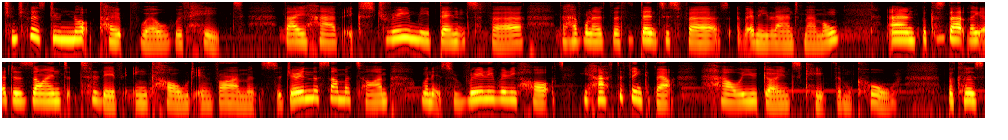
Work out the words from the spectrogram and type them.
Chinchillas do not cope well with heat. They have extremely dense fur. They have one of the densest furs of any land mammal. And because of that, they are designed to live in cold environments. So during the summertime, when it's really, really hot, you have to think about how are you going to keep them cool. Because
